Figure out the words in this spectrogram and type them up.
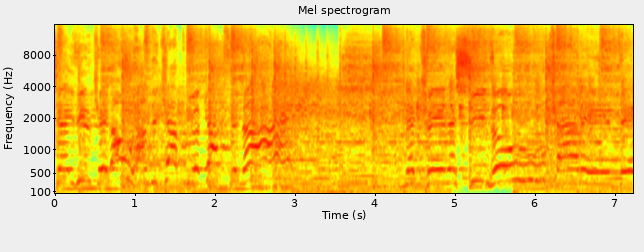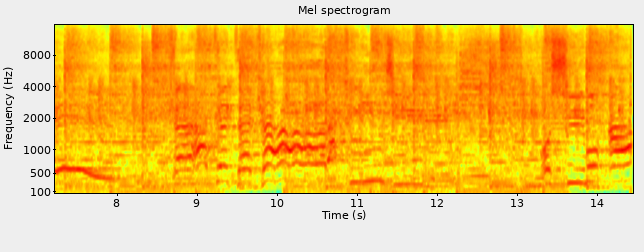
ちゃいるけどハンディキャップは隠せな。いなけなしの金で買ってたからくじ。もしも当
